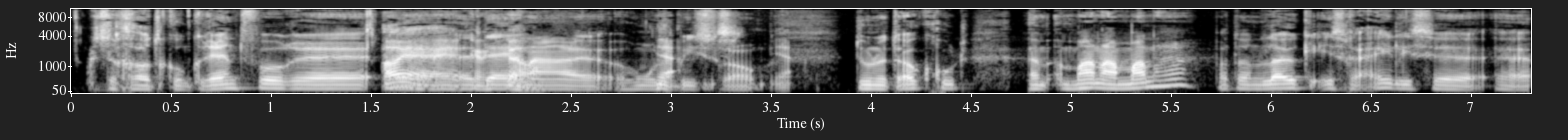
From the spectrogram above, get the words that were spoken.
Dat is de grote concurrent voor eh ja, ja, eh, wel. DNA eh, Hummus Ja, Bistro. Ja. Doen het ook goed. Um, Mana Mana, wat een leuke Israëlische eh,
